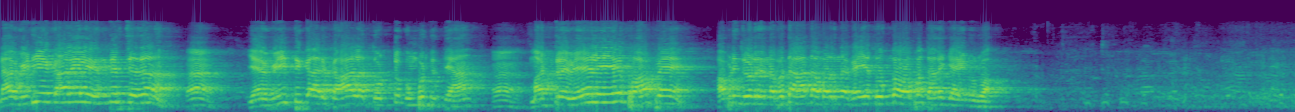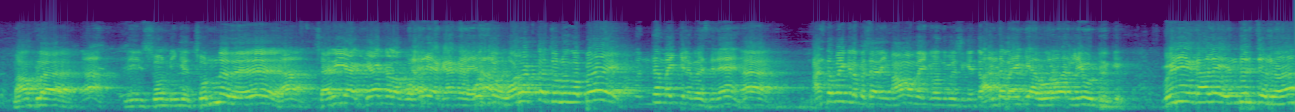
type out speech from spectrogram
நான் விடிய காலையில எந்திரிச்சதும் என் வீட்டுக்காரு காலை தொட்டு கும்பிட்டுட்டேன் ஆ. மற்ற வேலையே பார்ப்பேன் அப்படின்னு சொல்ற என்ன பத்தி ஆத்தா மருந்த கையை தூக்க வைப்ப தலைக்கு ஐநூறு ரூபா மாப்ள ஆ. நீ நீங்க சொன்னது. சரியா கேட்கல சரியா கேட்கலையா? கொஞ்சம் உரக்க சொல்லுங்க போய் இந்த மைக்கில பேசுறேன். அந்த மைக்ல பேசாதீங்க மாமா மைக்ல வந்து பேசுங்க அந்த. பைக்கு ஒரு வாரம் லீவ் விட்டுருக்கு விடிய காலம் எந்திரிச்சதும்.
